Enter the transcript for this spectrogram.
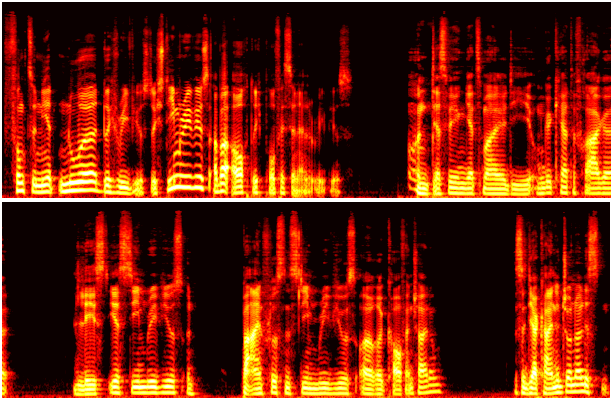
funktioniert nur durch Reviews, durch Steam-Reviews, aber auch durch professionelle Reviews. Und deswegen jetzt mal die umgekehrte Frage. Lest ihr Steam-Reviews und beeinflussen Steam-Reviews eure Kaufentscheidung? Es sind ja keine Journalisten.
